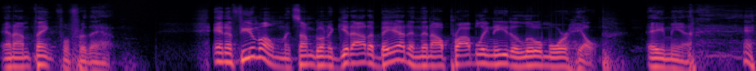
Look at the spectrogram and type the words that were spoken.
and I'm thankful for that. In a few moments, I'm going to get out of bed and then I'll probably need a little more help. Amen.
